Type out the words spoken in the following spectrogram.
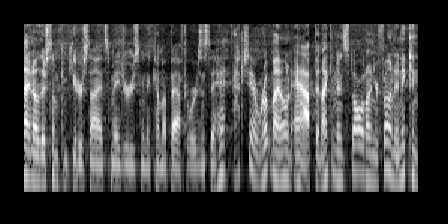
I know there's some computer science major who's going to come up afterwards and say, hey, actually, I wrote my own app and I can install it on your phone and it can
